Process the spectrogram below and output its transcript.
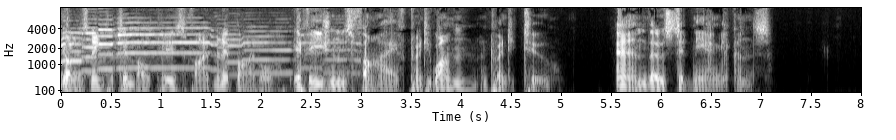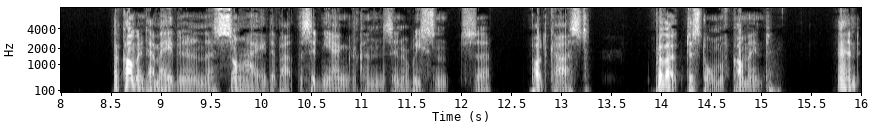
You're listening to Tim Bulkeley's Five Minute Bible, Ephesians 5 21 and 22, and those Sydney Anglicans. A comment I made in an aside about the Sydney Anglicans in a recent uh, podcast provoked a storm of comment. And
